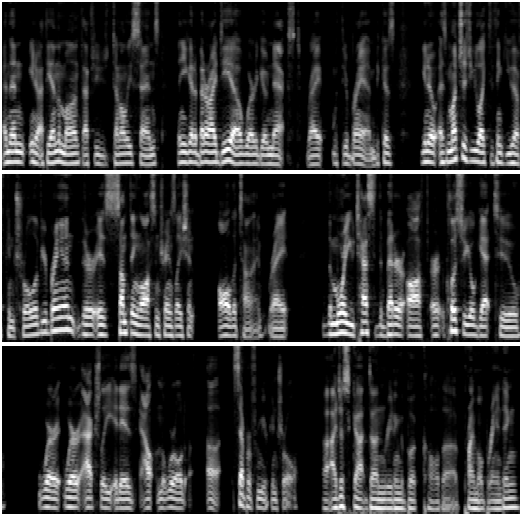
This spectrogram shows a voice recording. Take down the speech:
And then you know at the end of the month, after you've done all these sends, then you get a better idea of where to go next, right, with your brand. Because you know as much as you like to think you have control of your brand, there is something lost in translation all the time, right? The more you test it, the better off or closer you'll get to where where actually it is out in the world, uh, separate from your control. Uh, I just got done reading the book called uh, Primal Branding,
